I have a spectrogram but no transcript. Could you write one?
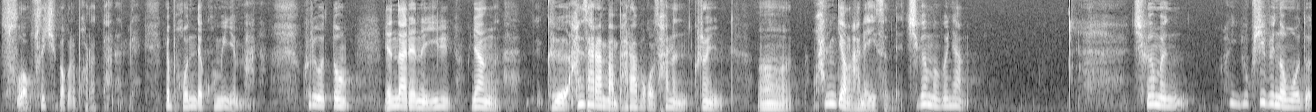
수억 수십억을 벌었다는데. 번뇌 고민이 많아. 그리고 또 옛날에는 일 그냥 그 한 사람만 바라보고 사는 그런 어, 환경 안에 있었는데 지금은 그냥 지금은 한 60이 넘어도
